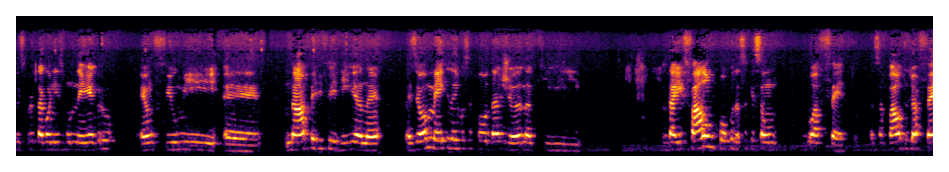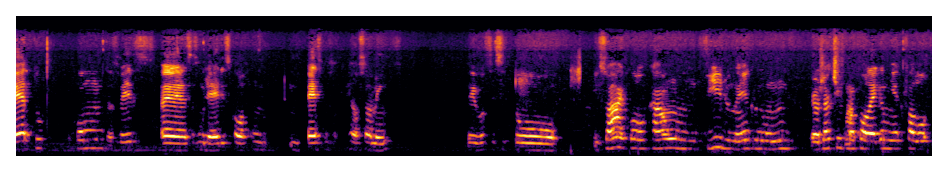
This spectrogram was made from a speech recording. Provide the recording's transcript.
esse protagonismo negro. É um filme é, na periferia, né? Mas eu amei que daí você falou da Jana, que daí fala um pouco dessa questão do afeto, dessa falta de afeto, como muitas vezes é, essas mulheres colocam em péssimos relacionamentos. Daí você citou isso, ah, colocar um filho negro no mundo. Eu já tive uma colega minha que falou,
